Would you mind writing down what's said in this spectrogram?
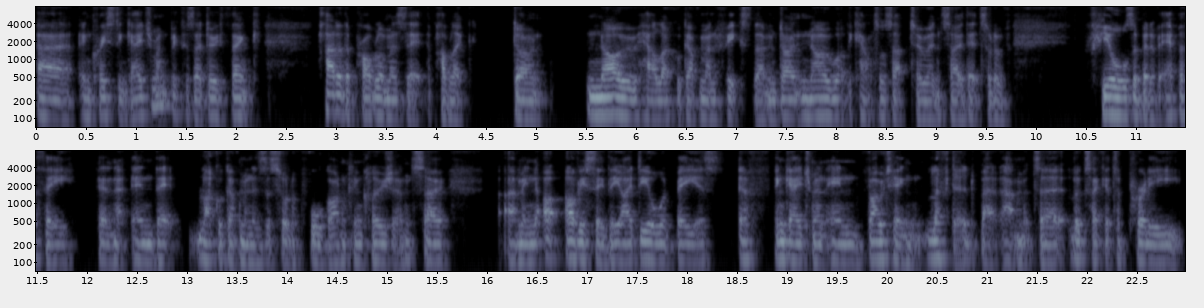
uh, increased engagement because I do think part of the problem is that the public don't know how local government affects them, don't know what the council's up to, and so that sort of fuels a bit of apathy, and and that local government is a sort of foregone conclusion. So. I mean, obviously, the ideal would be is if engagement and voting lifted, but um, it's a looks like it's a pretty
